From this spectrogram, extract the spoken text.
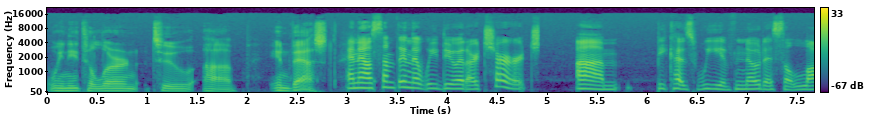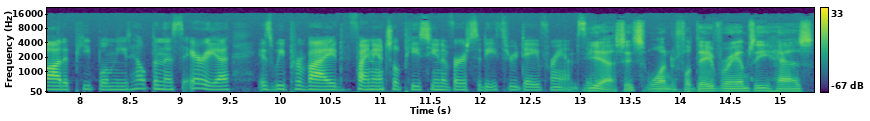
We need to learn to uh, invest. And now something that we do at our church, um, because we have noticed a lot of people need help in this area, is we provide Financial Peace University through Dave Ramsey. Yes, it's wonderful. Dave Ramsey has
